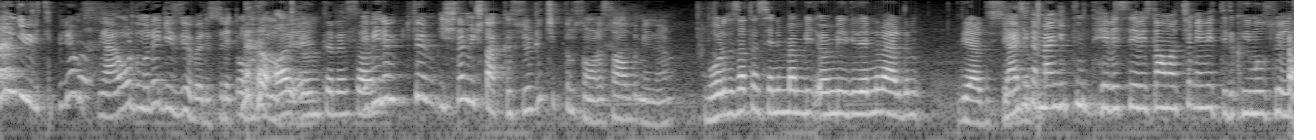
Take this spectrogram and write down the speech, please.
Onun gibi bir tip biliyor musun? Yani oradan oraya geziyor böyle sürekli. Ay enteresan. E benim tüm işlem 3 dakika sürdü. Çıktım sonra saldı beni. Bu arada zaten senin ben bir ön bilgilerini verdim diğer dişçi. Gerçekten ben gittim hevesli hevesli anlatacağım. Evet dedi kıymalı. Dedim,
